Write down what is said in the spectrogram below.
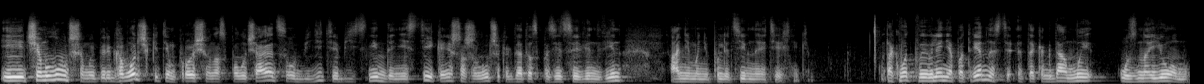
И чем лучше мы переговорщики, тем проще у нас получается убедить, объяснить, донести. И, конечно же, лучше, когда это с позиции вин-вин, а не манипулятивные техники. Так вот, выявление потребности – это когда мы узнаем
